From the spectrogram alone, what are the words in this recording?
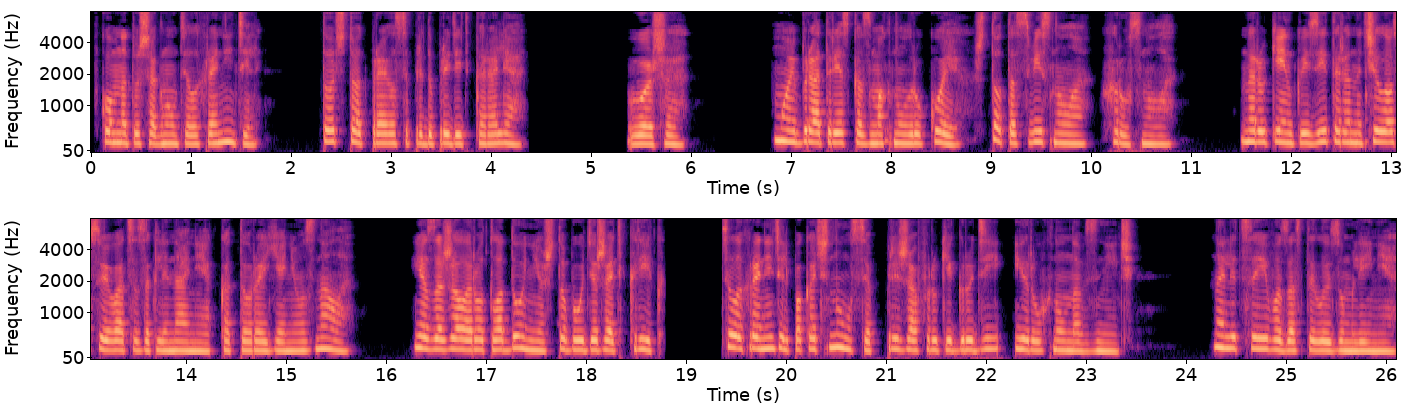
В комнату шагнул телохранитель, тот, что отправился предупредить короля. «Ваше мой брат резко взмахнул рукой, что-то свистнуло, хрустнуло. На руке Инквизитора начало свиваться заклинание, которое я не узнала. Я зажала рот ладонью, чтобы удержать крик. Телохранитель покачнулся, прижав руки к груди и рухнул навзничь. На лице его застыло изумление.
